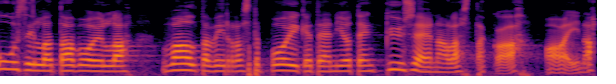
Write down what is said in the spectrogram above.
uusilla tavoilla, valtavirrasta poiketen, joten kyseenalaistakaa aina.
